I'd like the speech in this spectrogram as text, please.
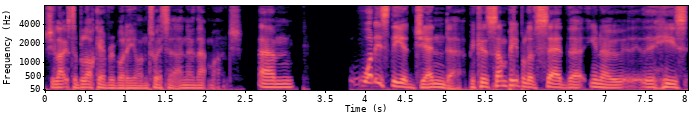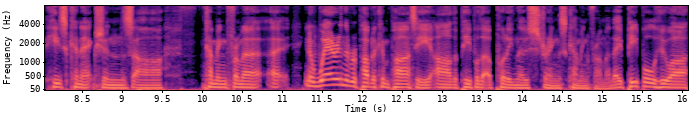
she likes to block everybody on Twitter. I know that much. Um, what is the agenda? Because some people have said that, you know, his, his connections are coming from a, a, you know where in the Republican Party are the people that are pulling those strings coming from? Are they people who are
